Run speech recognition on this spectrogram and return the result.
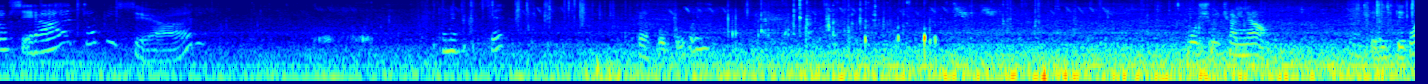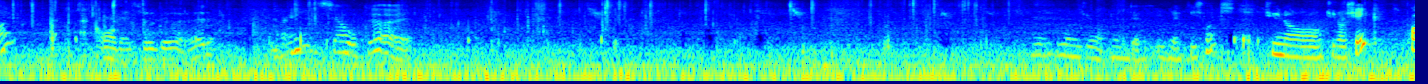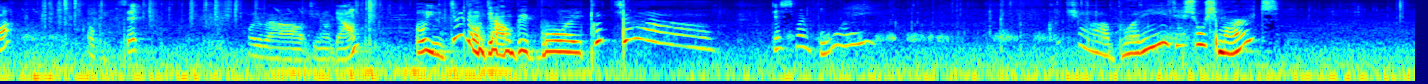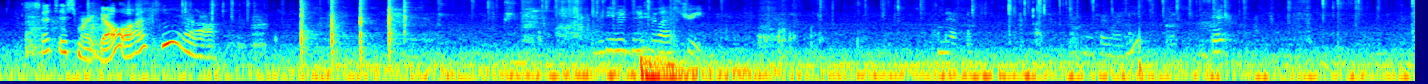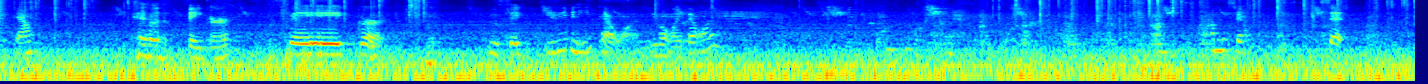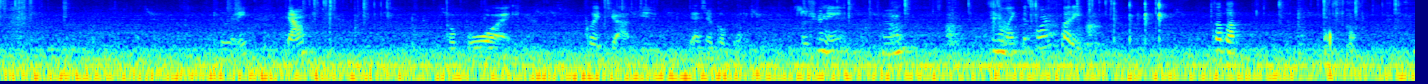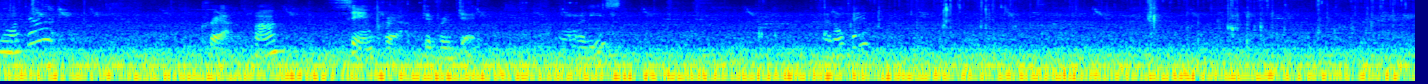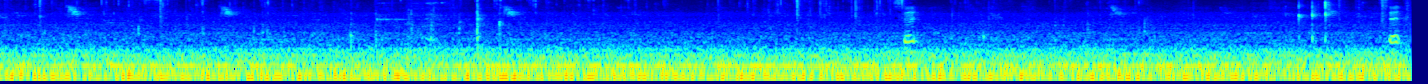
so sad. Don't be sad. Come here, sit. Good boy. What should we try now? Okay, this big one? Oh, that's so good. Right? So good. Do you want me to You like these ones? Do you know, do you know shake? Paw? Okay, sit. What about, you know down? Oh, you do know down, big boy. Good job. That's my boy. Good job, buddy. That's so smart. Such a smart dog. Yeah. Ready to finish your last treat? Come back. Sit. Down. Faker. Faker. You fake. You didn't even eat that one. You don't like that one? Come this. Sit. Okay, ready? Down. Good boy. Good job, dude. That's a good boy. What's your name? Hmm? You don't like this one, buddy? Bubba. You want that? Crap, huh? Same crap, different day. One of these? Is that okay? Sit. Sit.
